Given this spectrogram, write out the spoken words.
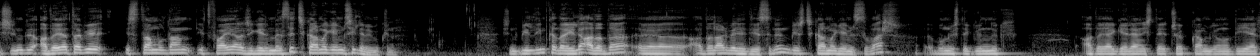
şimdi adaya tabii İstanbul'dan itfaiye aracı gelmesi çıkarma gemisiyle mümkün. Şimdi bildiğim kadarıyla adada e, Adalar Belediyesi'nin bir çıkarma gemisi var. Bunu işte günlük adaya gelen işte çöp kamyonu diğer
